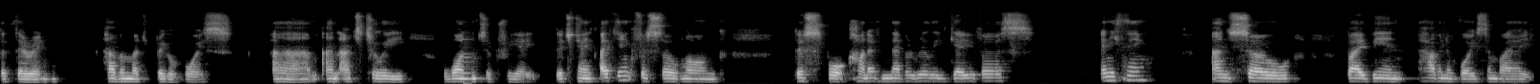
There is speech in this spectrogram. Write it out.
that they're in have a much bigger voice um, and actually want to create the change. I think for so long, the sport kind of never really gave us anything, and so by being having a voice and by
